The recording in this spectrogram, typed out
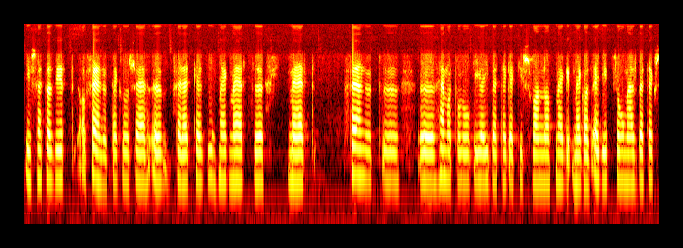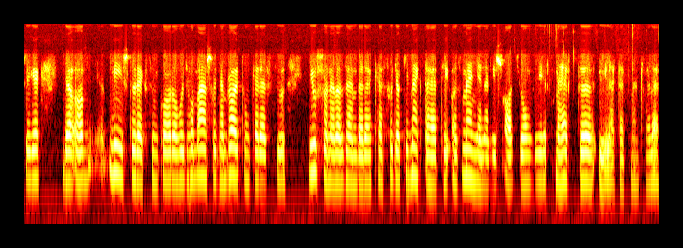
és hát azért a felnőttekről se ö, feledkezzünk meg, mert, ö, mert felnőtt ö, ö, hematológiai betegek is vannak, meg, meg az egyéb traumás betegségek, de a, mi is törekszünk arra, hogy ha máshogy nem rajtunk keresztül jusson el az emberekhez, hogy aki megteheti, az menjen el és adjon vért, mert életet ment vele.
